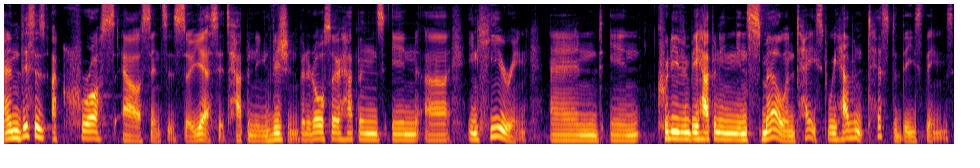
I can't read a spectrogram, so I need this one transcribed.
And this is across our senses. So yes, it's happening in vision, but it also happens in, uh, in hearing and in, could even be happening in smell and taste. We haven't tested these things,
